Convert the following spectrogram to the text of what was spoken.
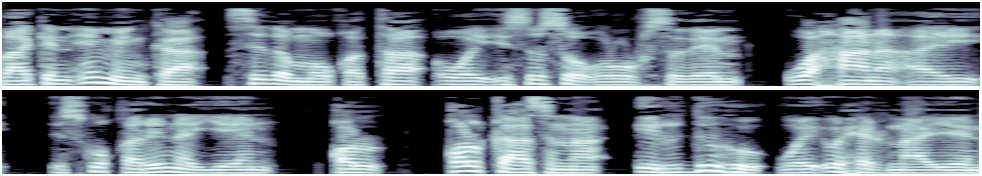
Laakiin iminka sida muuqata way isa soo urursadeen waxaana ay isku qarinayeen qol qolkaasna irduhu way u xidhnaayeen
